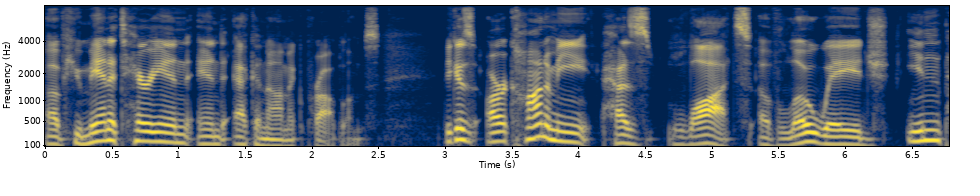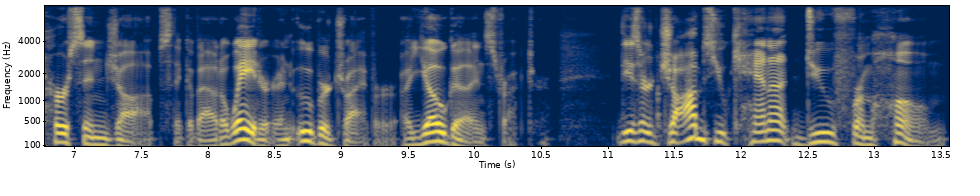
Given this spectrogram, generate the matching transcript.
of humanitarian and economic problems. Because our economy has lots of low wage, in person jobs. Think about a waiter, an Uber driver, a yoga instructor. These are jobs you cannot do from home,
